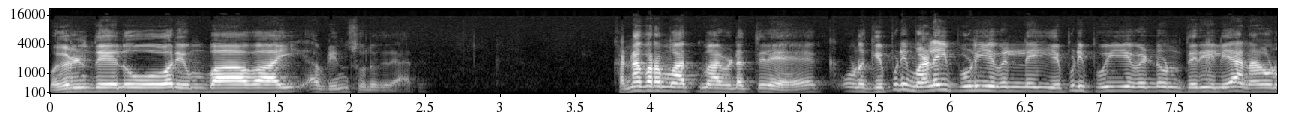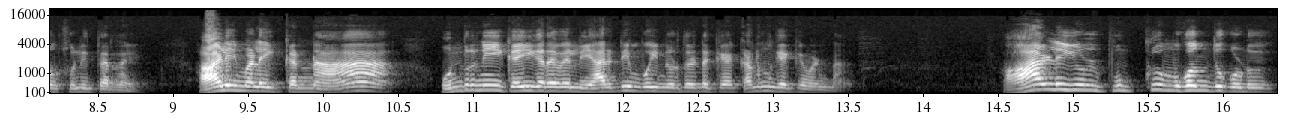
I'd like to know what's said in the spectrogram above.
மகிழ்ந்தேலோர் எம்பாவாய் அப்படின்னு சொல்லுகிறார். கண்ணபரமாத்மாவிடத்திலே உனக்கு எப்படி மழை பொழியவில்லை? எப்படி பொய்ய வேண்டும்னு தெரியலையா? நான் உனக்கு சொல்லித்தர்றேன் ஆழிமலை கண்ணா ஒன்று நீ கைகரவில் யார்கிட்டையும் போய் இன்னொருத்தர்கிட்ட கே- கடன் கேட்க வேண்டாம். ஆழியுள் புக்கு முகந்து கொடு.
